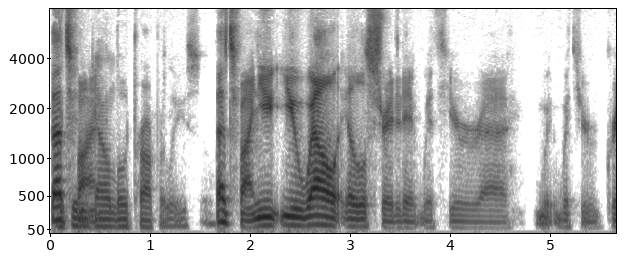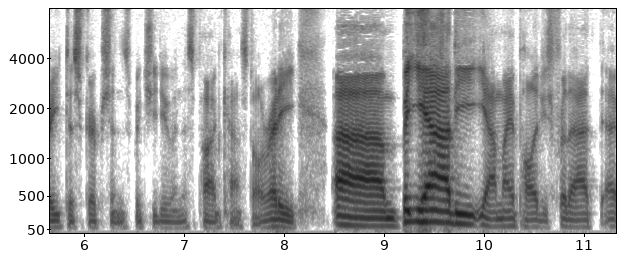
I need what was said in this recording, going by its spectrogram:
that's I fine. Download properly. So. That's fine. You you well illustrated it with your uh, w- with your great descriptions, which you do in this podcast already. Um, but yeah, the yeah, my apologies for that. I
